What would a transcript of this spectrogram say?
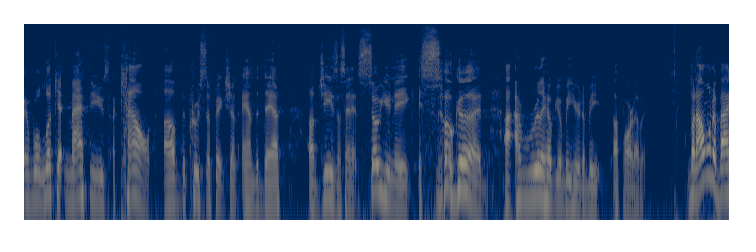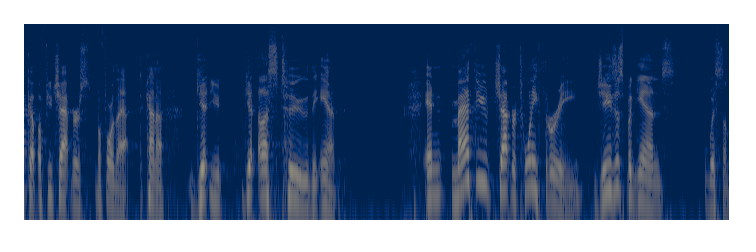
and we'll look at Matthew's account of the crucifixion and the death of Jesus, and it's so unique, it's so good. I, I really hope you'll be here to be a part of it. But I want to back up a few chapters before that to kind of get you get us to the end. In Matthew chapter 23, Jesus begins with some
